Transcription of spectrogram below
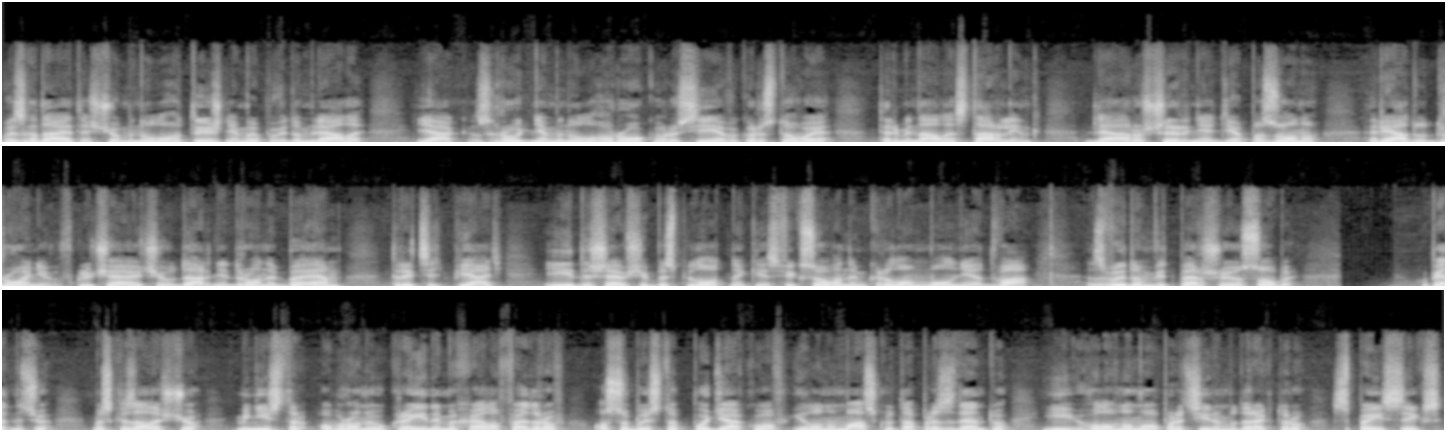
ви згадаєте, що минулого тижня ми повідомляли, як з грудня минулого року Росія використовує термінали Starlink для розширення діапазону ряду дронів, включаючи ударні дрони БМ 35 і дешевші безпілотники з фіксованим крилом Молнія 2 з видом від першої особи. У п'ятницю ми сказали, що міністр оборони України Михайло Федоров особисто подякував Ілону Маску та президенту і головному операційному директору SpaceX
